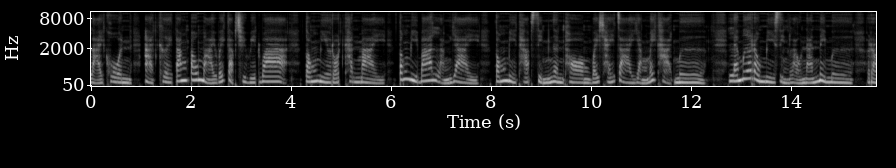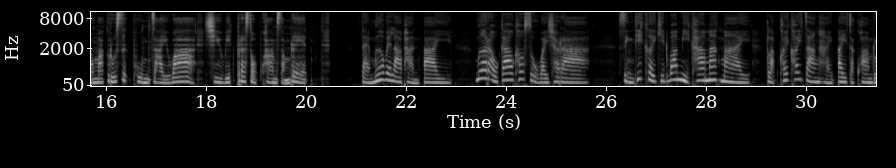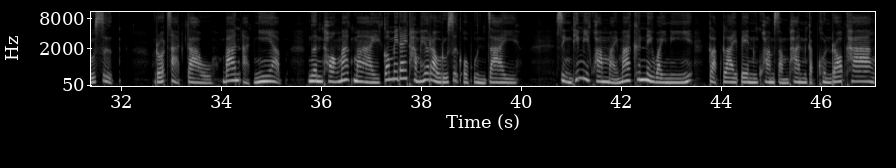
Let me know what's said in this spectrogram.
หลายคนอาจเคยตั้งเป้าหมายไว้กับชีวิตว่า ต้องมีรถคันใหม่ ต้องมีบ้านหลังใหญ่ ต้องมีทรัพย์สินเงินทองไว้ใช้จ่ายอย่างไม่ขาดมือ และเมื่อเรามีสิ่งเหล่านั้นในมือ เรามักรู้สึกภูมิใจว่า ชีวิตประสบความสำเร็จ แต่เมื่อเวลาผ่านไป เมื่อเราก้าวเข้าสู่วัยชรา สิ่งที่เคยคิดว่ามีค่ามากมาย กลับค่อยๆจางหายไปจากความรู้สึก รถอาจเก่า บ้านอาจเงียบ เงินทองมากมายก็ไม่ได้ทำให้เรารู้สึกอบอุ่นใจ สิ่งที่มีความหมายมากขึ้นในวัยนี้ กลับกลายเป็นความสัมพันธ์กับคนรอบข้าง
